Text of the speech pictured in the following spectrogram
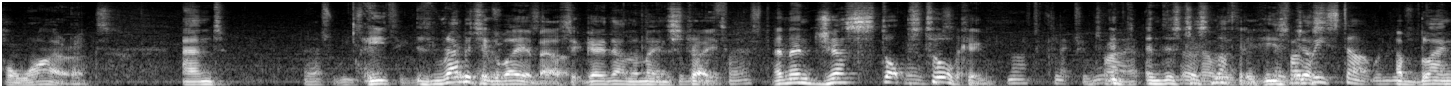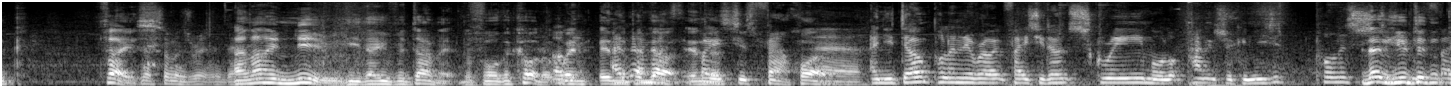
Huayra, and That's he restarting. is rabbiting away about it, going down the main Collect the wire straight, and then just stops talking. No, I have to collect your It- and there's just nothing. He's If just restart, we'll a blank face. Well, someone's written it down. And I knew he'd overdone it before the corner when in and, the and Pagani. the in face the just fell. Huayra. Yeah. And you don't pull an heroic face, you don't scream or look panic stricken, you just pull this No, you didn't. face.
